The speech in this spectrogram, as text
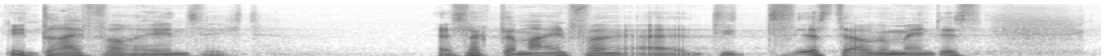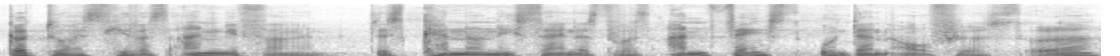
In dreifacher Hinsicht. Er sagt am Anfang, äh, das erste Argument ist, Gott, du hast hier was angefangen. Das kann doch nicht sein, dass du was anfängst und dann aufhörst, oder?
